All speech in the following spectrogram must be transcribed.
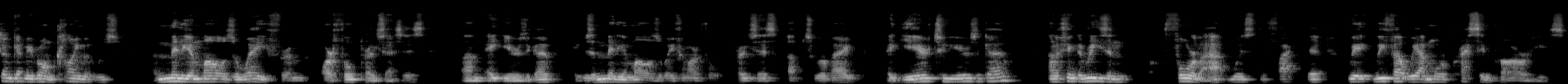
don't get me wrong, climate was a million miles away from our thought processes um, eight years ago. It was a million miles away from our thought process up to about a year, two years ago. And I think the reason for that was the fact that we, we felt we had more pressing priorities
